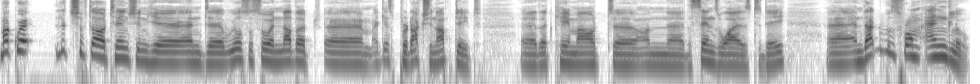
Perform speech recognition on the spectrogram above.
Makwe, let's shift our attention here. And uh, we also saw another, um, I guess, production update uh, that came out uh, on uh, the SENS today. Uh, and that was from Anglo.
